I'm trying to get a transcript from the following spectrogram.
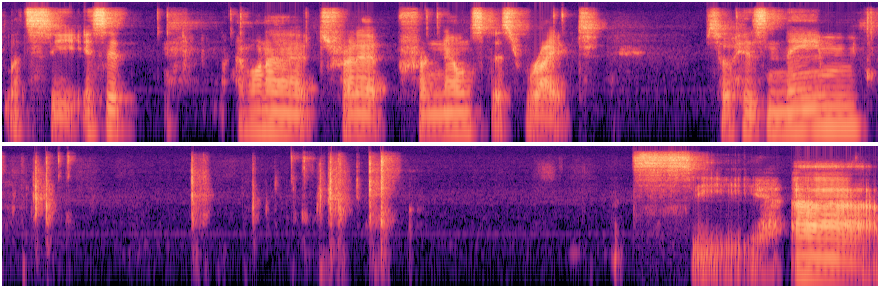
let's see. Is it? I want to try to pronounce this right. So his name. Let's see. Uh,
